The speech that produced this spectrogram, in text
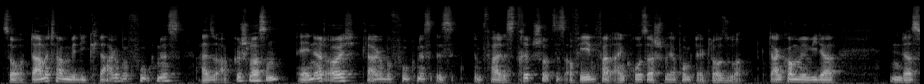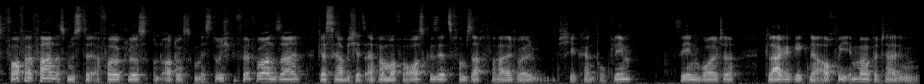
So, damit haben wir die Klagebefugnis also abgeschlossen. Erinnert euch, Klagebefugnis ist im Fall des Trittschutzes auf jeden Fall ein großer Schwerpunkt der Klausur. Dann kommen wir wieder in das Vorverfahren. Das müsste erfolglos und ordnungsgemäß durchgeführt worden sein. Das habe ich jetzt einfach mal vorausgesetzt vom Sachverhalt, weil ich hier kein Problem sehen wollte. Klagegegner auch wie immer, Beteiligung,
